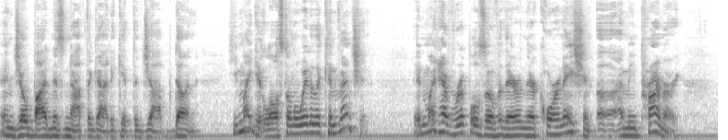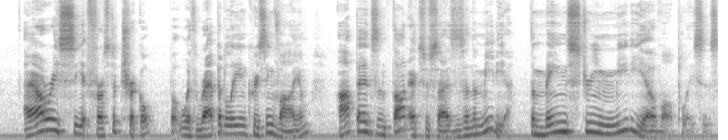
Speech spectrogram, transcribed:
and Joe Biden is not the guy to get the job done. He might get lost on the way to the convention. It might have ripples over there in their coronation, uh, I mean, primary. I already see it first a trickle, but with rapidly increasing volume, op eds and thought exercises in the media, the mainstream media of all places,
